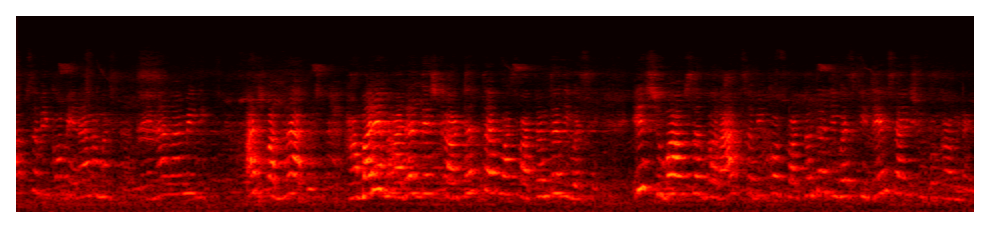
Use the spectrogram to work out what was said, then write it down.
आप सभी को मेरा नमस्कार मेरा नाम आज 15 अगस्त हमारे भारत देश का अठहत्तरवा स्वतंत्रता दिवस है। इस शुभ अवसर पर आप सभी को स्वतंत्रता दिवस की ढेर सारी शुभकामनाएँ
